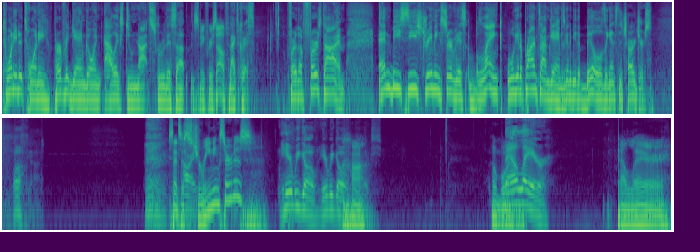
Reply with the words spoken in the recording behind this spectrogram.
20 to 20. Perfect game going. Alex, do not screw this up. Speak for yourself. Back to Chris. For the first time, NBC streaming service blank will get a primetime game. It's going to be the Bills against the Chargers. Oh, Said it's a All right. streaming service? Here we go. Here we go. Huh. Alex. Oh, boy. Bel Air. Bel Air.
